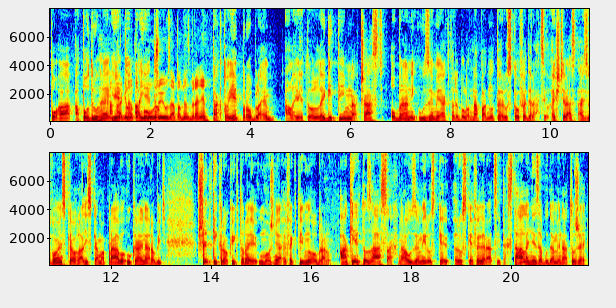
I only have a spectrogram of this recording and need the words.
po A a po druhé a je ak to... Na to a použijú je to, západné zbranie? Tak to je problém, ale je to legitímna časť obrany územia, ktoré bolo napadnuté Ruskou federáciou. Ešte raz, aj z vojenského hľadiska má právo Ukrajina robiť všetky kroky, ktoré jej umožňa efektívnu obranu. Ak je to zásah na území Ruskej, Ruskej federácii, tak stále nezabúdame na to, že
